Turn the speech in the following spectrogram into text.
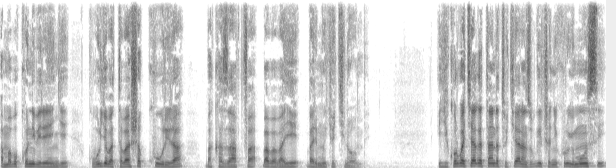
amaboko n'ibirenge ku buryo batabasha kurira bakazapfa bababaye bari muri icyo kinombe. Igikorwa cya gatandatu cyaranze ubwicanyi kuri uyu munsi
